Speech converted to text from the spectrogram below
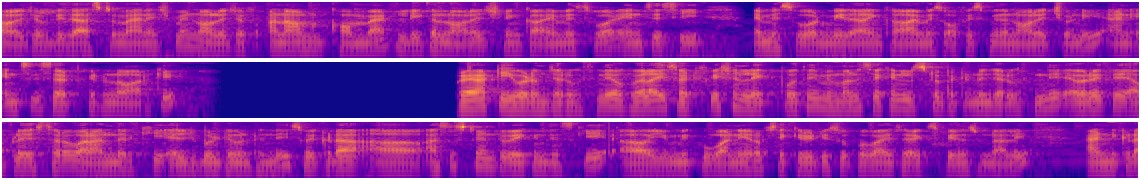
knowledge of disaster management knowledge of unarmed combat legal knowledge ఇంకా MS word NCC MS word మీద ఇంకా ఎంఎస్ ఆఫీస్ మీద నాలెడ్జ్ ఉండి అండ్ ఎన్సీసీ సర్టిఫికేట్ ఉన్న వారికి ప్రయారిటీ ఇవ్వడం జరుగుతుంది. ఒకవేళ ఈ సర్టిఫికేషన్ లేకపోతే మిమ్మల్ని సెకండ్ లిస్ట్లో పెట్టడం జరుగుతుంది. ఎవరైతే అప్లై చేస్తారో వారందరికీ ఎలిజిబిలిటీ ఉంటుంది. సో ఇక్కడ అసిస్టెంట్ వేకెన్సీస్కి మీకు one year of security supervisor experience ఉండాలి. అండ్ ఇక్కడ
